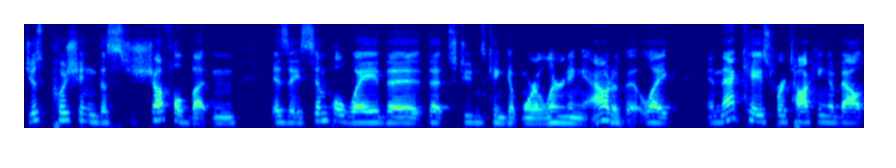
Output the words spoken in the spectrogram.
just pushing the shuffle button is a simple way that that students can get more learning out of it like in that case we're talking about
